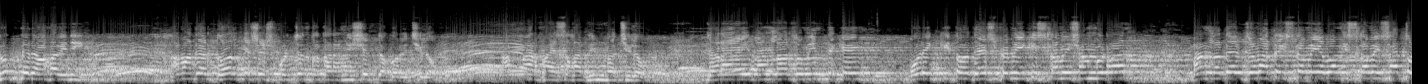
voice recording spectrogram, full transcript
ঢুকতে দেওয়া হয়নি। আমাদের দলকে শেষ পর্যন্ত তারা নিষিদ্ধ করেছিল। আপনার ফয়সালা ভিন্ন ছিল। যারা এই বাংলার জমিন থেকে পরীক্ষিত দেশপ্রেমিক ইসলামী সংগঠন বাংলাদেশ জামাতে ইসলামী এবং ইসলামী ছাত্র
